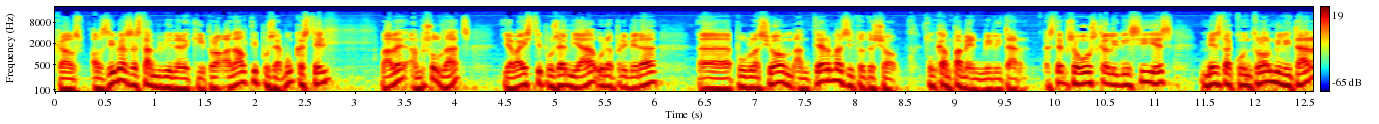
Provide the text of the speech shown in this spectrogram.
Que els, els ibers estan vivint aquí, però a dalt hi posem un castell vale? amb soldats, i a baix hi posem ja una primera eh, població amb, amb termes i tot això. Un campament militar. Estem segurs que l'inici és més de control militar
